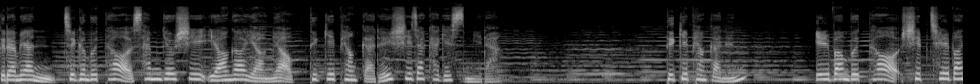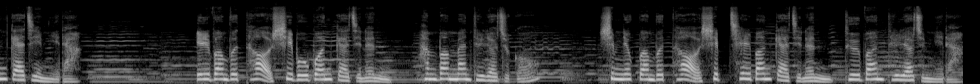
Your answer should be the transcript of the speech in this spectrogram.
그러면 지금부터 3교시 영어 영역 듣기 평가를 시작하겠습니다. 듣기 평가는 1번부터 17번까지입니다. 1번부터 15번까지는 한 번만 들려주고 16번부터 17번까지는 두 번 들려줍니다.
